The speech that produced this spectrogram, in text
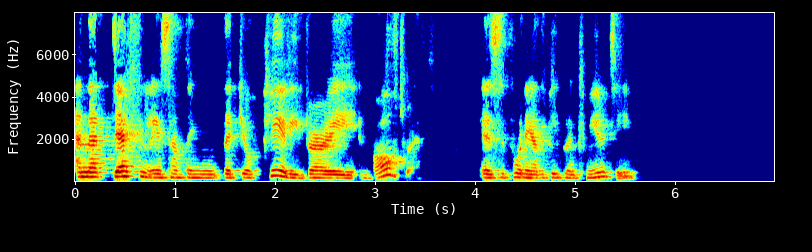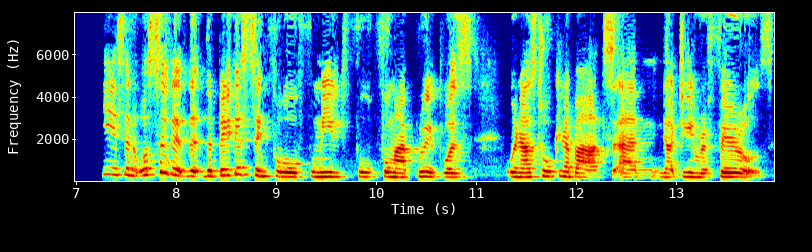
and that definitely is something that you're clearly very involved with is supporting other people in community yes and also the, the, the biggest thing for, for me for, for my group was when i was talking about um, you know doing referrals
